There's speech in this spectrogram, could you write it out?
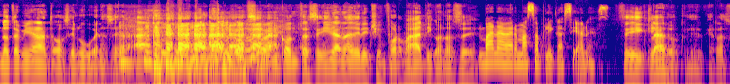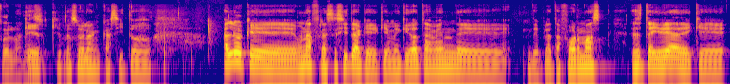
no terminarán todos en Uber. O sea, a- a- algo se va a encontrar, se irán a derecho informático, no sé. Van a haber más aplicaciones. Sí, claro, que, que resuelvan que, eso. que resuelvan casi todo. Algo que, una frasecita que, que me quedó también de, de plataformas, es esta idea de que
